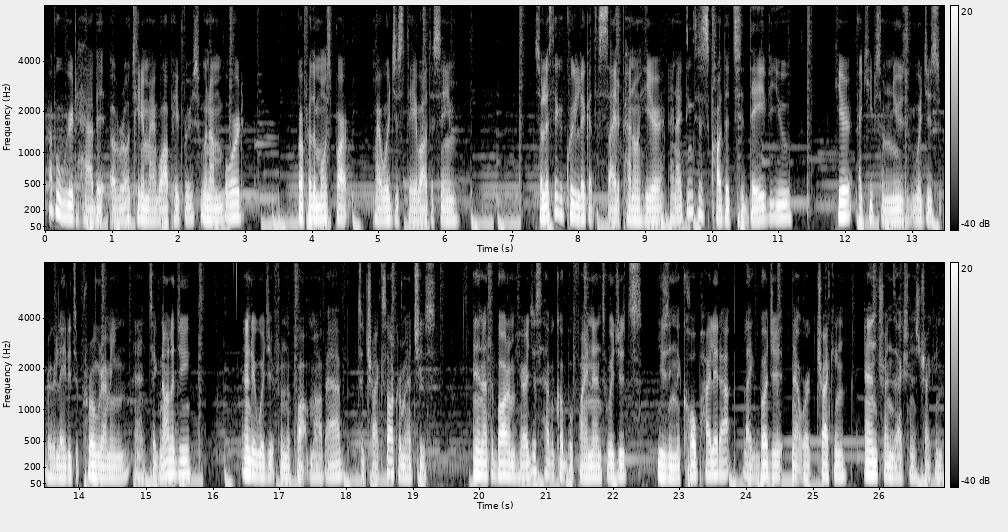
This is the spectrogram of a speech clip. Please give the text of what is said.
I have a weird habit of rotating my wallpapers when I'm bored, but for the most part, my widgets stay about the same. So let's take a quick look at the side panel here. And I think this is called the Today view. Here, I keep some news widgets related to programming and technology and a widget from the FotMob app to track soccer matches. And at the bottom here, I just have a couple finance widgets using the Copilot app like budget, net worth tracking, and transactions tracking.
